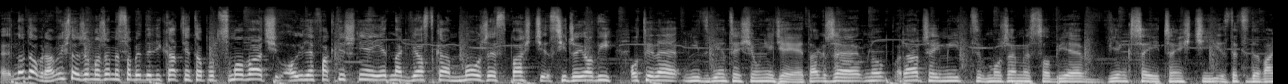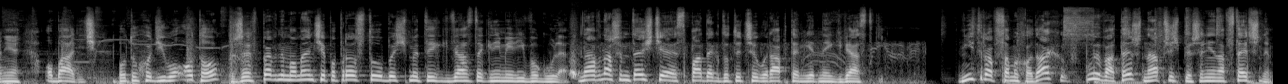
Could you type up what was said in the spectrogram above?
E, No dobra, myślę, że możemy sobie delikatnie to podsumować. O ile faktycznie jedna gwiazdka może spaść CJ-owi, o tyle nic więcej się nie dzieje. Także no raczej mit możemy sobie w większej części zdecydowanie obalić, bo tu chodziło o to, że w pewnym momencie po prostu byśmy tych gwiazdek nie mieli w ogóle. No a w naszym teście spadek dotyczył raptem jednej gwiazdki. Nitro w samochodach wpływa też na przyspieszenie na wstecznym.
